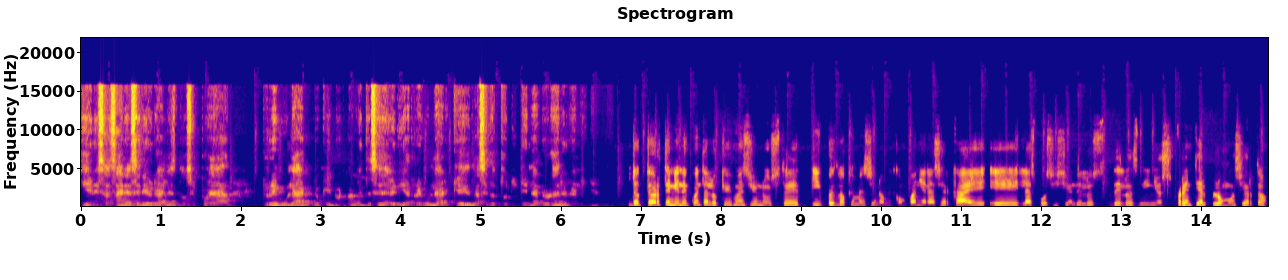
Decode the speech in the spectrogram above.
y en esas áreas cerebrales no se pueda regular lo que normalmente se debería regular, que es la serotonina y la noradrenalina. Doctor, teniendo en cuenta lo que mencionó usted y pues lo que mencionó mi compañera acerca de eh, la exposición de los, de los niños frente al plomo, ¿cierto?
